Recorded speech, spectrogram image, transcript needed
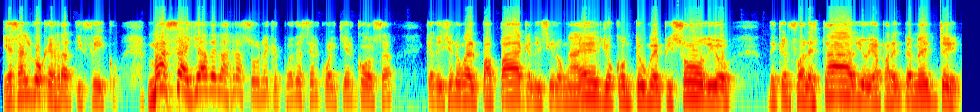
Y es algo que ratifico. Más allá de las razones, que puede ser cualquier cosa, que le hicieron al papá, que le hicieron a él. Yo conté un episodio de que él fue al estadio y aparentemente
